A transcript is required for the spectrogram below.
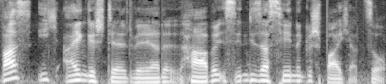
was ich eingestellt werde, habe, ist in dieser Szene gespeichert. So.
